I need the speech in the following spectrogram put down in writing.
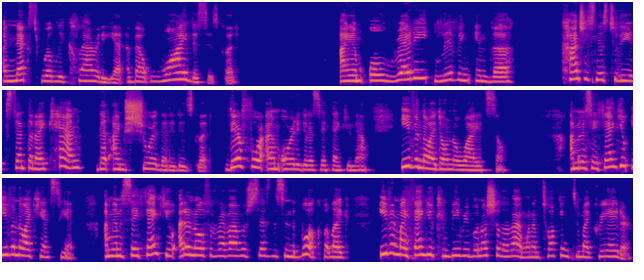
a next worldly clarity yet about why this is good, I am already living in the consciousness to the extent that I can that I'm sure that it is good. Therefore, I'm already going to say thank you now, even though I don't know why it's so. I'm going to say thank you, even though I can't see it. I'm going to say thank you. I don't know if Rav Arush says this in the book, but like even my thank you can be Ribono Shel when I'm talking to my creator.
